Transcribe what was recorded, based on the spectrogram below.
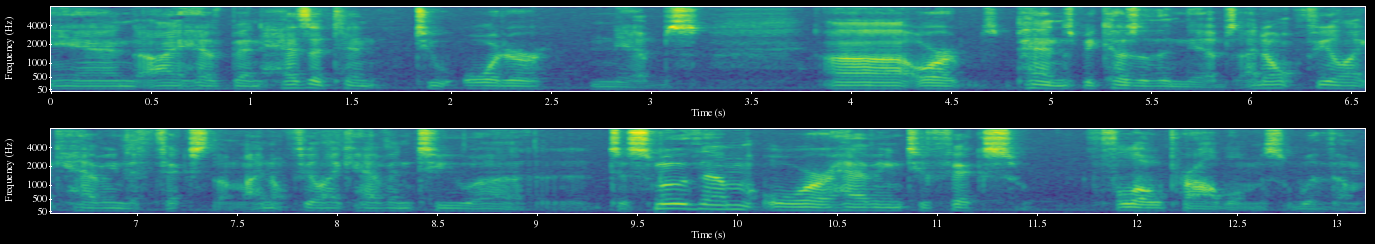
and I have been hesitant to order nibs. Uh, or pens because of the nibs. I don't feel like having to fix them. I don't feel like having to uh, to smooth them or having to fix flow problems with them.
